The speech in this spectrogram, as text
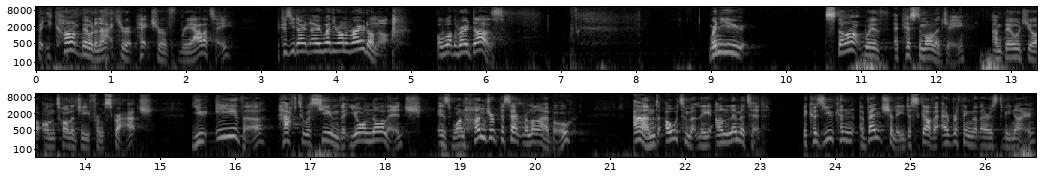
but you can't build an accurate picture of reality because you don't know whether you're on a road or not, or what the road does. When you start with epistemology and build your ontology from scratch, you either have to assume that your knowledge is 100% reliable and ultimately unlimited, because you can eventually discover everything that there is to be known.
